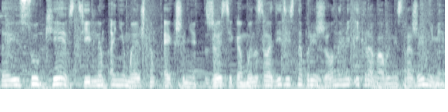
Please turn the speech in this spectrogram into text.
Дайсуке в стильном анимешном экшене. С джойстиком вы насладитесь напряженными и кровавыми сражениями.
